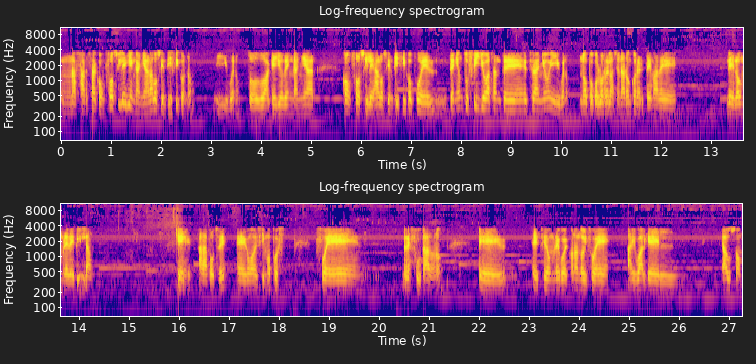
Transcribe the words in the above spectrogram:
una farsa con fósiles y engañar a los científicos, ¿no? Y bueno, todo aquello de engañar con fósiles a los científicos, pues tenía un tufillo bastante extraño y bueno, no pocos lo relacionaron con el tema de del hombre de Pitland, que a la postre, eh, como decimos, pues fue refutado, ¿no? Eh, este hombre, pues Conan Doyle fue, al igual que el Dawson,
